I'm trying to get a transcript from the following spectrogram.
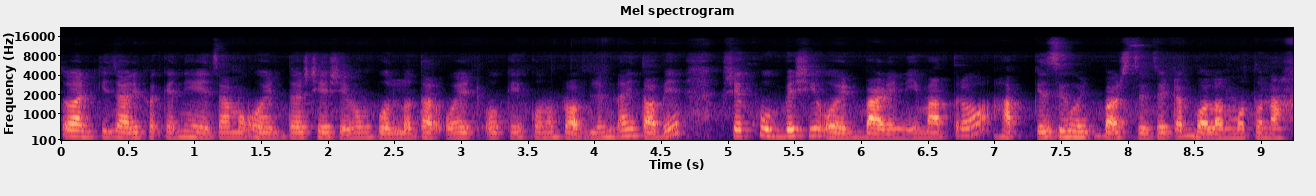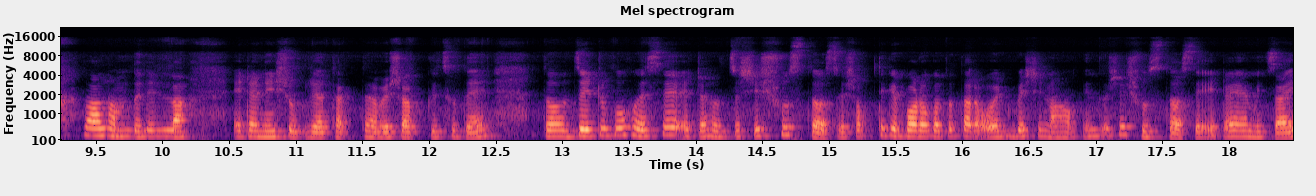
তো আর কি জারিফাকে নিয়ে যাব। ওয়েট দেওয়া শেষ এবং বলল তার ওয়েট ওকে কোনো প্রবলেম নাই, তবে সে খুব বেশি ওয়েট বাড়েনি, মাত্র হাফ কেজি ওয়েট বাড়ছে, যেটা বলার মতো না। তো আলহামদুলিল্লাহ, এটা নিয়ে শুক্রিয়া থাকতে হবে সব কিছুতে তো যেটুকু হয়েছে, এটা হচ্ছে সে সুস্থ আছে। সব থেকে বড় কথা, তার ওয়েট বেশি না হোক, কিন্তু সে সুস্থ আছে, এটাই আমি চাই।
